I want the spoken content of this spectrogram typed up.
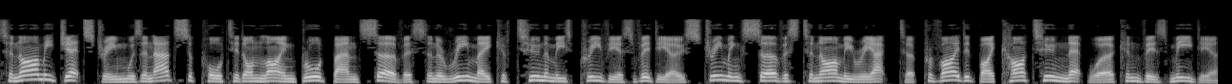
Toonami Jetstream was an ad-supported online broadband service and a remake of Toonami's previous video streaming service Toonami Reactor provided by Cartoon Network and Viz Media.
